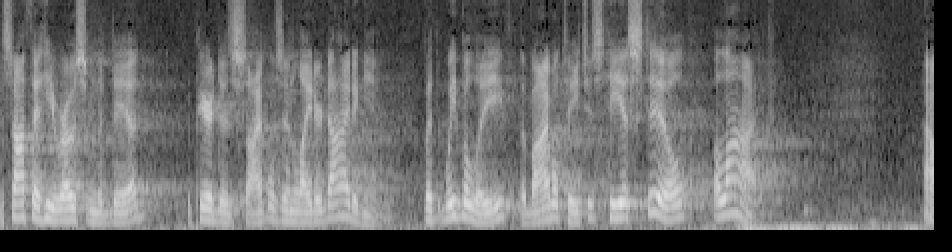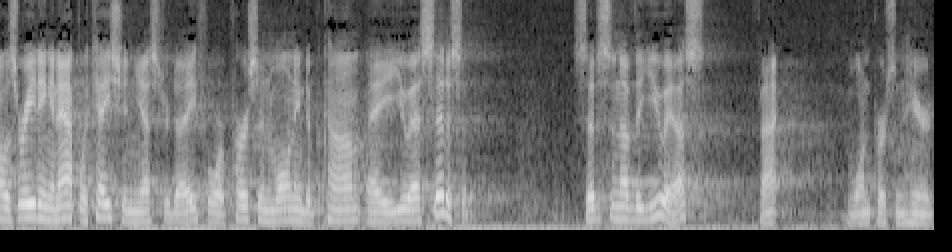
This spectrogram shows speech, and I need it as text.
It's not that he rose from the dead, appeared to disciples, and later died again. But we believe, the Bible teaches, he is still alive. I was reading an application yesterday for a person wanting to become a U.S. citizen. Citizen of the U.S. In fact, one person here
